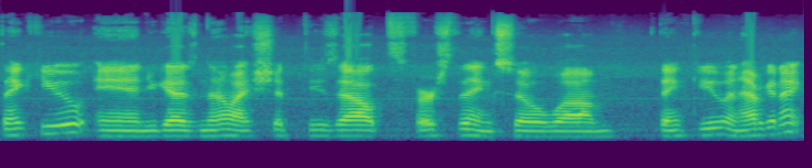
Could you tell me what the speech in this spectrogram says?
thank you. And you guys know I ship these out first thing. So um, thank you and have a good night.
